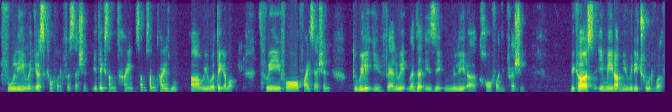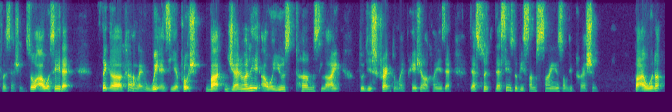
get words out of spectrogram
fully when you just come for the first session. It takes some time. Some sometimes uh, we will take about three, four, five sessions to really evaluate whether is it really a call for depression because it may not be really true to our first session. So I would say that take a kind of like wait and see approach, but generally I will use terms like to describe to my patient or clients that there's, there seems to be some signs of depression, but I will not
